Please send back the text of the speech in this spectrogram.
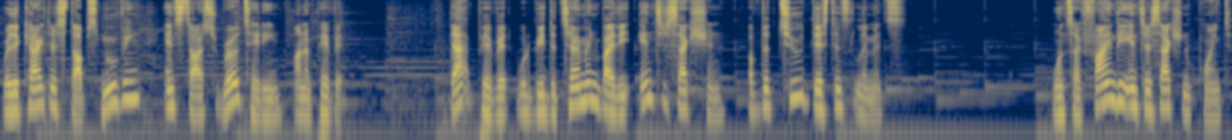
where the character stops moving and starts rotating on a pivot. That pivot would be determined by the intersection of the two distance limits. Once I find the intersection point,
